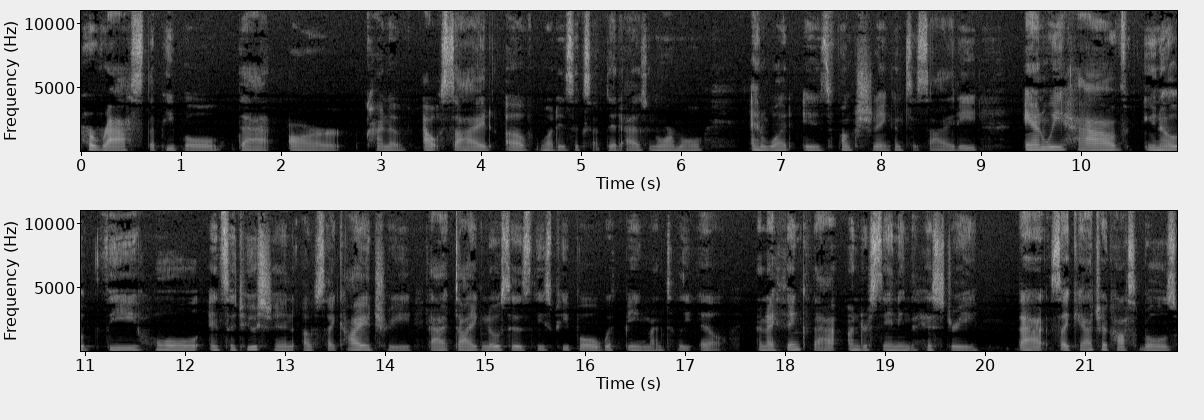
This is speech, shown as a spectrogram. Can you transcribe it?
harass the people that are kind of outside of what is accepted as normal and what is functioning in society. And we have, you know, the whole institution of psychiatry that diagnoses these people with being mentally ill. And I think that understanding the history that psychiatric hospitals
